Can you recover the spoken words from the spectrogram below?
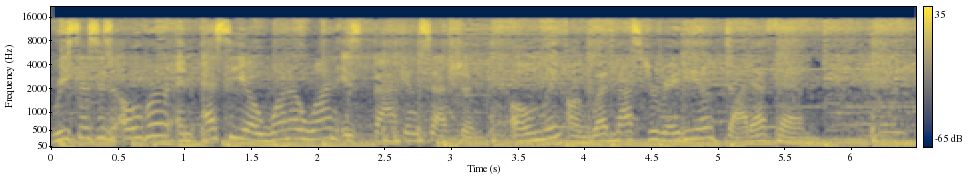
Recess is over and SEO 101 is back in session, only on WebmasterRadio.fm.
